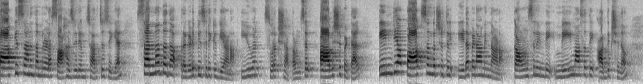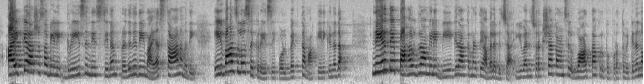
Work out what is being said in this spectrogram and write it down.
പാകിസ്ഥാനും തമ്മിലുള്ള സാഹചര്യം ചർച്ച ചെയ്യാൻ സന്നദ്ധത പ്രകടിപ്പിച്ചിരിക്കുകയാണ് യു എൻ സുരക്ഷാ കൗൺസിൽ. ആവശ്യപ്പെട്ടാൽ ഇന്ത്യ പാക് സംഘർഷത്തിൽ ഇടപെടാമെന്നാണ് കൗൺസിലിന്റെ മെയ് മാസത്തെ അധ്യക്ഷനും ഐക്യരാഷ്ട്രസഭയിലെ ഗ്രീസിന്റെ സ്ഥിരം പ്രതിനിധിയുമായ സ്ഥാനമതി ഇവാൻസലോ സെക്രേസ് ഇപ്പോൾ വ്യക്തമാക്കിയിരിക്കുന്നത്. നേരത്തെ പഹൽഗ്രാമിലെ ഭീകരാക്രമണത്തെ അപലപിച്ച യു എൻ സുരക്ഷാ കൗൺസിൽ വാർത്താക്കുറിപ്പ് പുറത്തുവിട്ടിരുന്നു.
